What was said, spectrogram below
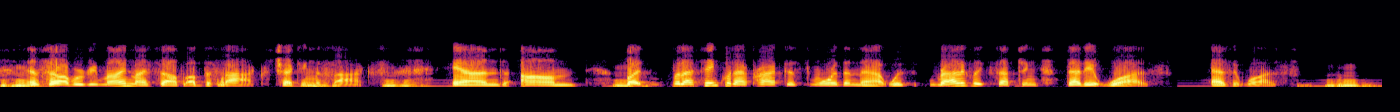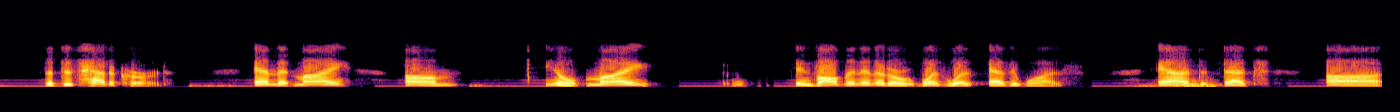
Mhm. And so I would remind myself of the facts, checking the facts. Mhm. And um Mm. but but I think what I practiced more than that was radically accepting that it was as it was, Mhm. That this had occurred, and that my um you know my involvement in it or was what as it was, and that uh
